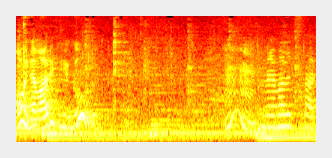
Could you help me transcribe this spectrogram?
Oj den var riktigt god. Mm. Men den var lite stark.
